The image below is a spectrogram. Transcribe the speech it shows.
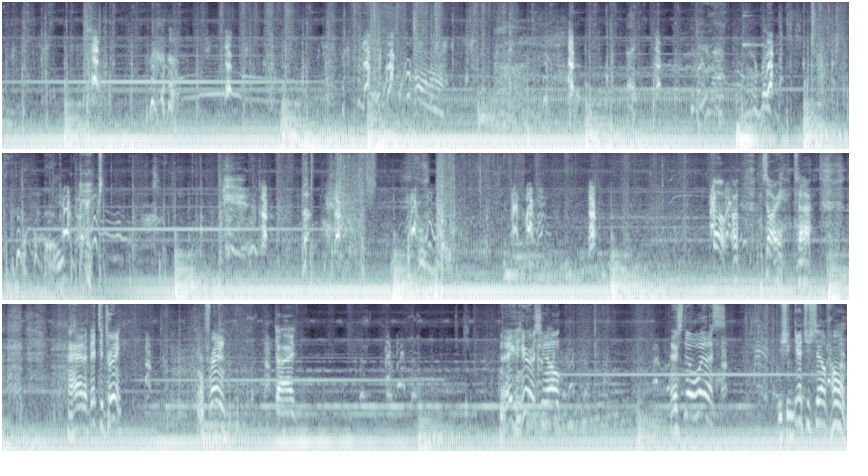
Sorry. Uh, I had a bit to drink. Friend died. They can hear us, you know. They're still with us. You should get yourself home.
